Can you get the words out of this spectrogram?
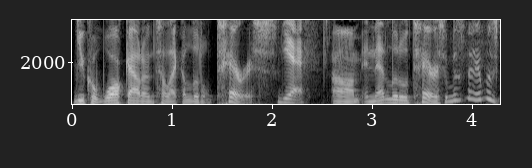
you could walk out onto like a little terrace Yes. um, in that little terrace. It was it was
